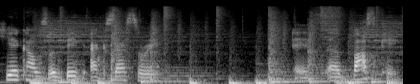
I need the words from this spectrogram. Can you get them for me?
Here comes a big accessory. It's a basket.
